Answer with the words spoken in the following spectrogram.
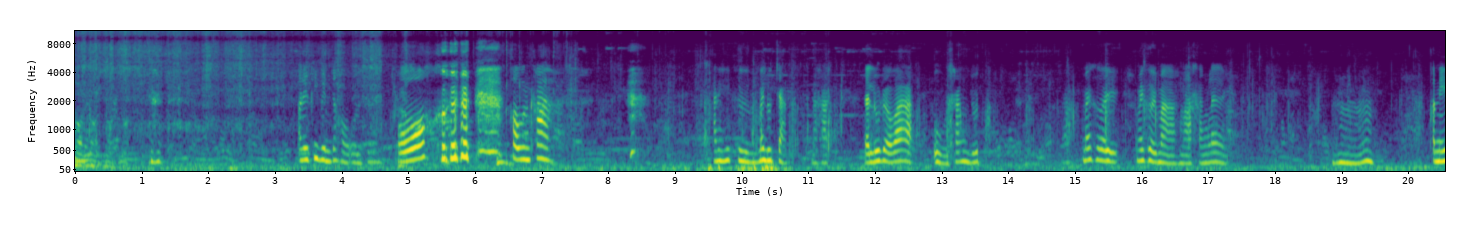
หลอดหลอดหลอดหลอดอันนี้พี่เป็นเจ้าของโอเลยใช่ไหมโอ้ ขอบคุณค่ะ อันนี้คือไม่รู้จักนะคะ แต่รู้แต่ว่า อู่ช่างยุทธ ไม่เคย ไม่เคยมา มาครั้งแรก คันนี้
